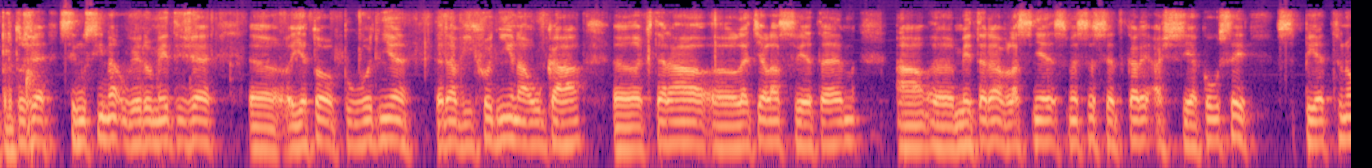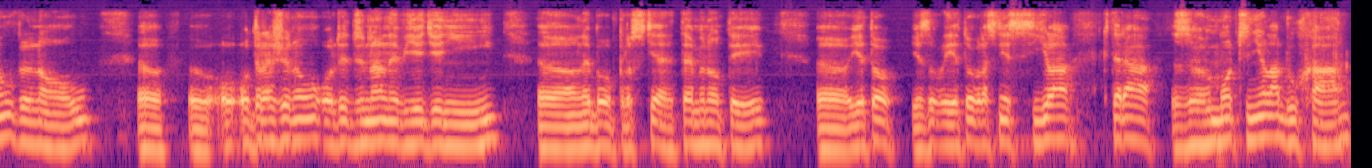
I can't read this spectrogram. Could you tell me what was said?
protože si musíme uvědomit, že je to původně teda východní nauka, eh, která eh, letěla světem a eh, my teda vlastně jsme se setkali až s jakousi zpětnou vlnou, odraženou od dna nevědění nebo prostě temnoty. Je to, je, je to vlastně síla, která zhmotnila ducha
